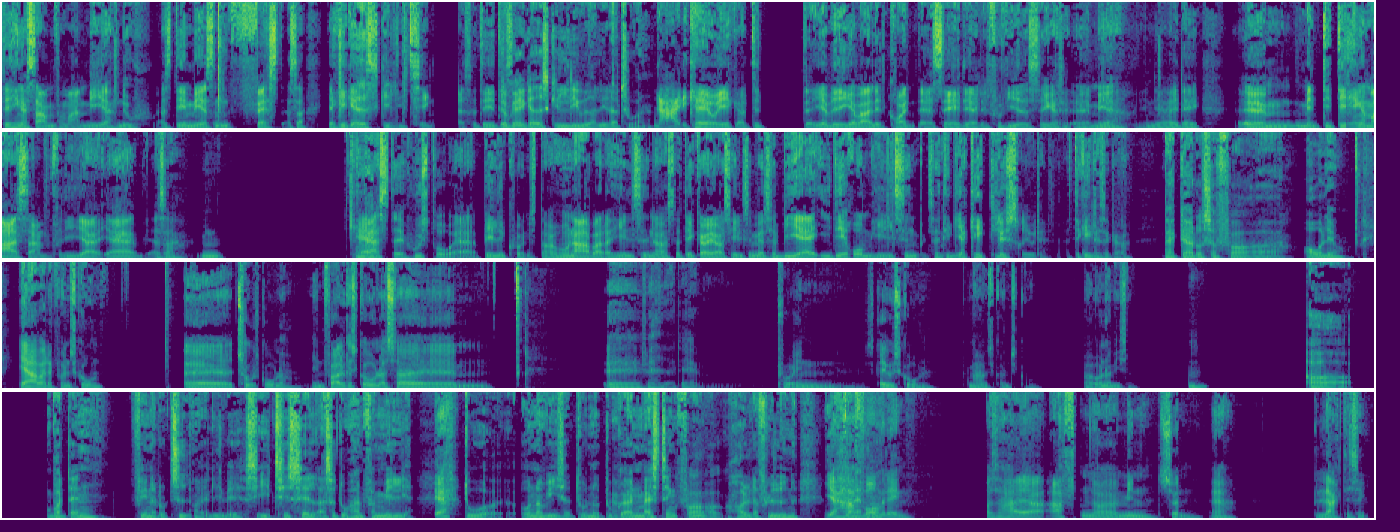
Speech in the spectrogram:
Det hænger sammen for mig mere nu. Altså, det er mere sådan fast... Altså, jeg kan ikke adskille de ting. Altså, det, det Du kan sådan, ikke adskille livet og litteraturen. Nej, det kan jeg jo ikke, og det, jeg ved ikke, jeg var lidt grøn, da jeg sagde det, og lidt forvirret sikkert øh, mere, end jeg er i dag. Øhm, men det, det hænger meget sammen, fordi jeg, jeg altså, min kæreste, hustru er billedkunstner, og hun arbejder hele tiden også, og det gør jeg også hele tiden med, så vi er i det rum hele tiden, så det, jeg kan ikke løsrive det. Altså, det kan ikke lade sig gøre. Hvad gør du så for at overleve? Jeg arbejder på en skole. Øh, to skoler. En folkeskole, og så, øh, øh, hvad hedder det, på en skriveskole, Københavns Kunstskole, og underviser. Og hvordan finder du tid, må jeg lige vil sige, til selv? Altså, du har en familie, Ja. du underviser, du, du gør en masse ting for at holde dig flydende. Jeg har Hvordan- hvor- formiddagen, og så har jeg aften, når min søn er lagt i seng.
